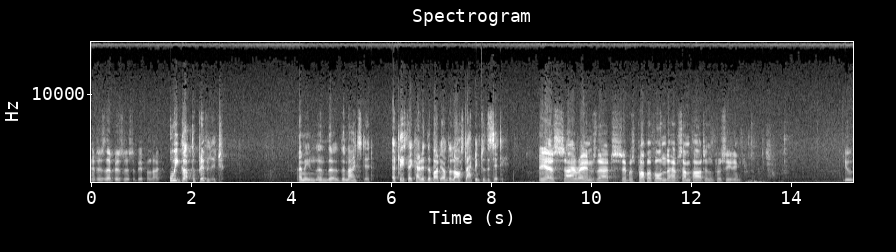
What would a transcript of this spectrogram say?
It is their business to be polite. We got the privilege. I mean, and the, the knights did. At least they carried the body on the last lap into the city. Yes, I arranged that. It was proper for them to have some part in the proceedings. You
